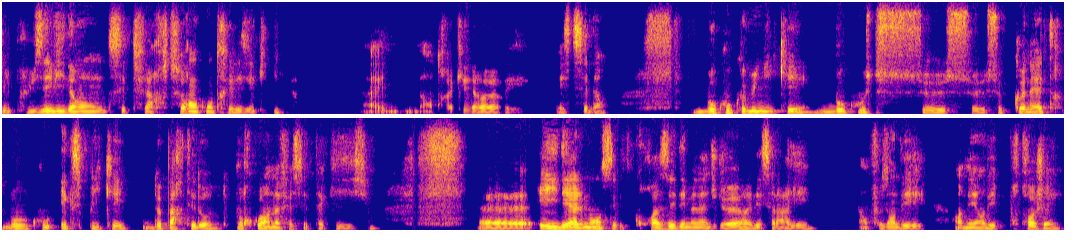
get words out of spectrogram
les plus évidentes, c'est de faire se rencontrer les équipes entre acquéreurs et, et cédants beaucoup communiquer, beaucoup se, connaître, beaucoup expliquer de part et d'autre pourquoi on a fait cette acquisition. Euh, et idéalement, c'est de croiser des managers et des salariés en, faisant des, en ayant des projets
